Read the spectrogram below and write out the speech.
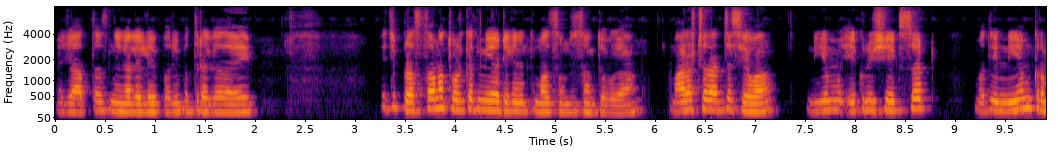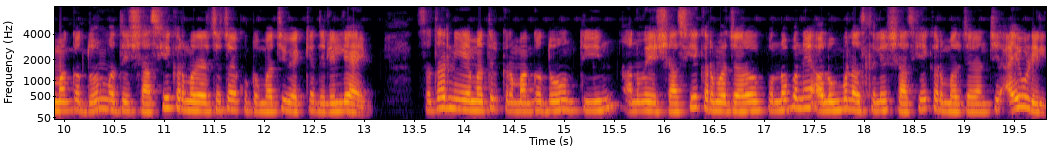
म्हणजे आत्ताच निघालेलं हे परिपत्रक आहे. याची प्रस्तावना थोडक्यात मी या ठिकाणी तुम्हाला समजून सांगतो बघा. महाराष्ट्र राज्य सेवा नियम एकोणीसशे एकसष्टमध्ये नियम क्रमांक दोनमध्ये शासकीय कर्मचाऱ्याच्या कुटुंबाची व्याख्या दिलेली आहे. सदर नियमातील क्रमांक दोन तीन अन्वये शासकीय कर्मचाऱ्यावर पूर्णपणे अवलंबून असलेले शासकीय कर्मचाऱ्यांचे आईवडील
